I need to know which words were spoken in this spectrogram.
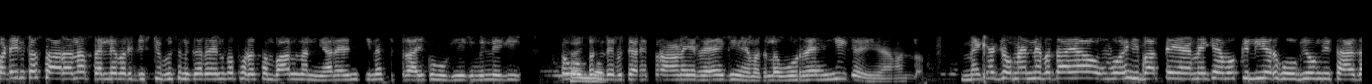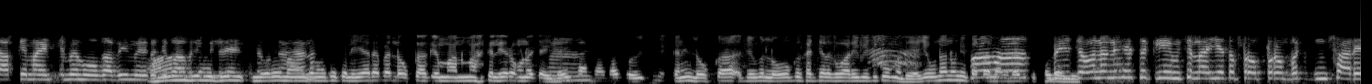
बट इनका सारा ना पहले बार डिस्ट्रीब्यूशन कर रहे हैं इनको थोड़ा संभालना नहीं आ रहा है इनकी ना स्ट्राइक होगी एक महीने की तो वो सही बात। बंदे बेचारे पुराने रह गए हैं मतलब वो रह ही गए हैं मतलब मैं क्या जो मैंने बताया वही बातें हैं मैं क्या वो क्लियर हो गई होंगी शायद आपके माइंड में होगा भी मेरे को हाँ जवाब जी नहीं हाँ मिल रहा है जी इसका मेरे पता है माइंड ना में तो क्लियर है पर ਲੋਕਾਂ ਕੇ ਮਨ ਮਾ ਕਲੀਅਰ ਹੋਣਾ ਚਾਹੀਦਾ ਜੀ ਹਾਂ। ਸਾਡਾ ਕੋਈ ਕਨੀ ਲੋਕਾਂ ਕਿਉਂਕਿ ਲੋਕ ਖੱਜਲ ਖਵਾਰੀ ਵਿੱਚ ਘੁੰਮਦੇ ਆ ਜੀ ਉਹਨਾਂ ਨੂੰ ਨਹੀਂ ਪਤਾ ਹਾਂ ਲੱਗਦਾ ਹਾਂ ਵੀ ਕਿੱਥੇ ਵੀ ਜਾਈਏ ਜੋ ਉਹਨਾਂ ਨੇ ਇਹ ਸਕੀਮ ਚਲਾਈ ਹੈ ਤਾਂ ਪ੍ਰੋਪਰ बट सारे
